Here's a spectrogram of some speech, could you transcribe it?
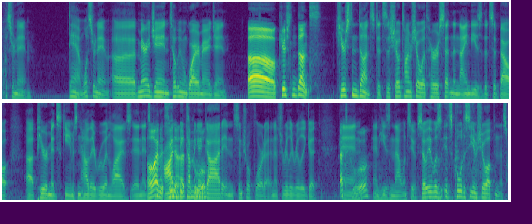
What's her name? Damn, what's her name? Uh, Mary Jane, Tobey Maguire, Mary Jane. Oh, Kirsten Dunst. Kirsten Dunst. It's a Showtime show with her set in the 90s that's about uh, pyramid schemes and how they ruin lives. And it's Oh, called On. Becoming cool. a God in Central Florida. And it's really, really good. That's and, cool. And he's in that one too. So it was it's cool to see him show up in this.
